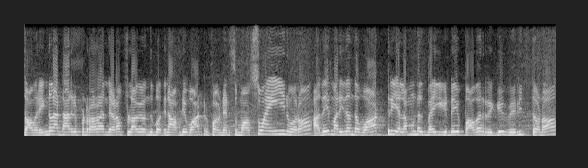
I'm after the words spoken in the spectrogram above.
ஸோ அவர் எங்கெல்லாம் டார்கெட் பண்ணுறாரோ அந்த இடம் ஃபுல்லாவே வந்து பார்த்தீங்கன்னா அப்படியே வாட்டர் ஃபவுண்டன் சும்மா சுவைன்னு வரும். அதே மாதிரி தான் அந்த வாட்டர் எலமெண்டல் பைக் கிட்டே பவர் இருக்கு வெறித்தனம்.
